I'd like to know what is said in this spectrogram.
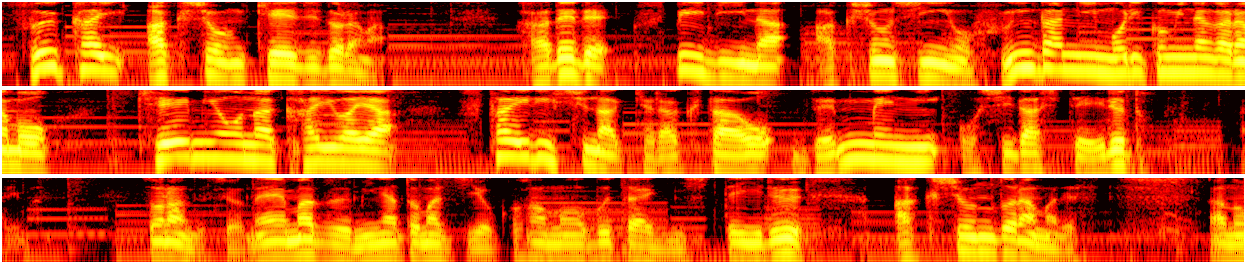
痛快アクション刑事ドラマ。派手でスピーディーなアクションシーンをふんだんに盛り込みながらも軽妙な会話やスタイリッシュなキャラクターを前面に押し出しているとあります。そうなんですよね。まず港町横浜を舞台にしているアクションドラマです。あの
